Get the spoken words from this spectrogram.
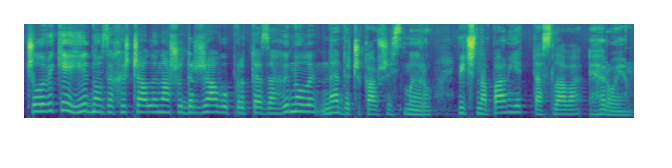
Чоловіки гідно захищали нашу державу, проте загинули, не дочекавшись миру. Вічна пам'ять та слава героям.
